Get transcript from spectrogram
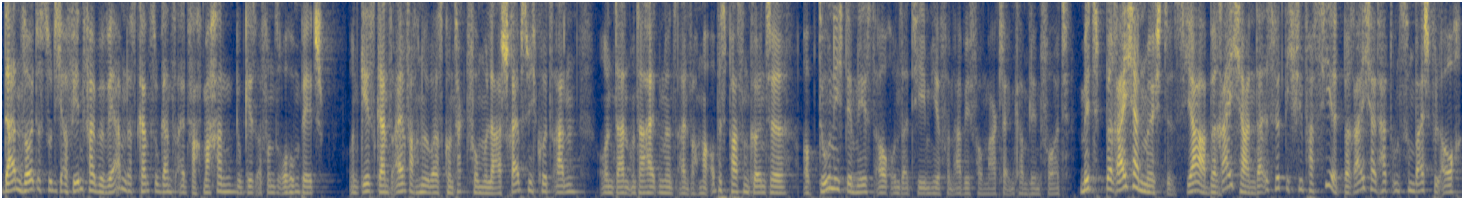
dann solltest du dich auf jeden Fall bewerben. Das kannst du ganz einfach machen. Du gehst auf unsere Homepage und gehst ganz einfach nur über das Kontaktformular, schreibst mich kurz an und dann unterhalten wir uns einfach mal, ob es passen könnte, ob du nicht demnächst auch unser Team hier von ABV Makler in Kamp-Lindfort mit bereichern möchtest. Ja, bereichern, da ist wirklich viel passiert. Bereichert hat uns zum Beispiel auch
